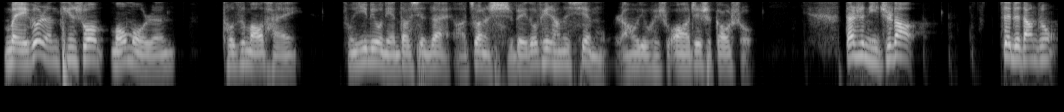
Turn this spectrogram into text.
每个人听说某某人投资茅台，从一六年到现在啊赚了十倍，都非常的羡慕，然后就会说哦这是高手。但是你知道，在这当中，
